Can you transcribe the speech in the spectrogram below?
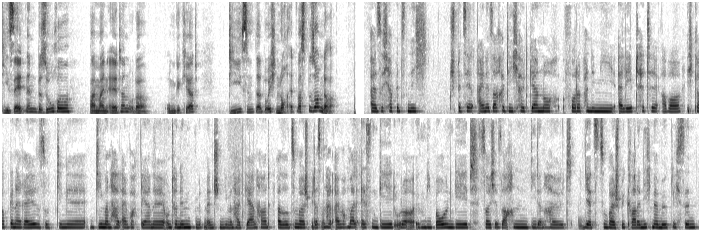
die seltenen Besuche bei meinen Eltern oder umgekehrt, die sind dadurch noch etwas besonderer. Also ich habe jetzt nicht speziell eine Sache, die ich halt gern noch vor der Pandemie erlebt hätte, aber ich glaube generell so Dinge, die man halt einfach gerne unternimmt mit Menschen, die man halt gern hat. Also zum Beispiel, dass man halt einfach mal essen geht oder irgendwie bowlen geht, solche Sachen, die dann halt jetzt zum Beispiel gerade nicht mehr möglich sind.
